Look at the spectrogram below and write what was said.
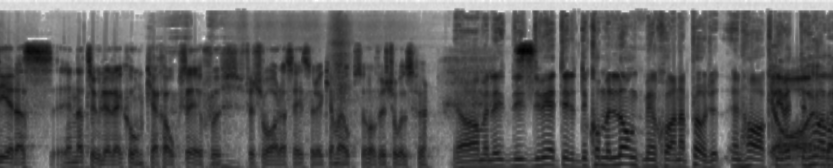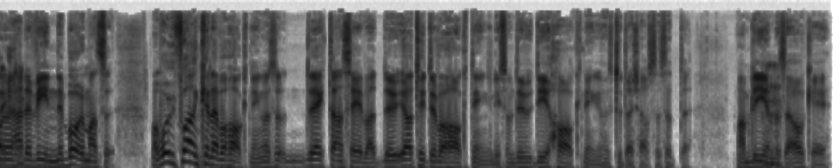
deras eh, naturliga reaktion kanske också är att för, försvara sig, så det kan man också ha förståelse för. Ja, men det, du, du vet ju, du kommer långt med en skön approach. En hakning. Ja, jag vet inte hur många gånger jag hade Winnerborg. Man, så, man bara, hur fan kan det vara hakning? Och så direkt han säger bara, "Du, jag tyckte det var hakning. Liksom, det, det är hakning. Sluta tjafsa. sätt det. Man blir ändå Mm. såhär, okej.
